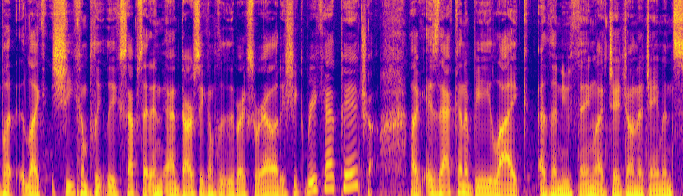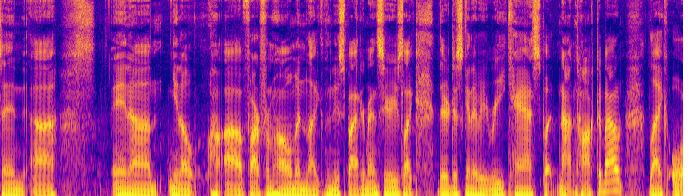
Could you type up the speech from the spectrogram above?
but like she completely accepts it, and, and Darcy completely breaks reality. She recast Pietro. Like, is that gonna be like uh, the new thing? Like J. Jonah Jameson, uh, in um, you know uh, Far From Home and like the new Spider-Man series, like they're just gonna be recast but not talked about, like or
